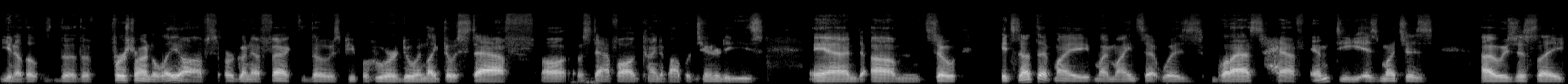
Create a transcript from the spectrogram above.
you know the the, the first round of layoffs are going to affect those people who are doing like those staff uh, staff aug kind of opportunities. And um, so it's not that my my mindset was glass half empty as much as i was just like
